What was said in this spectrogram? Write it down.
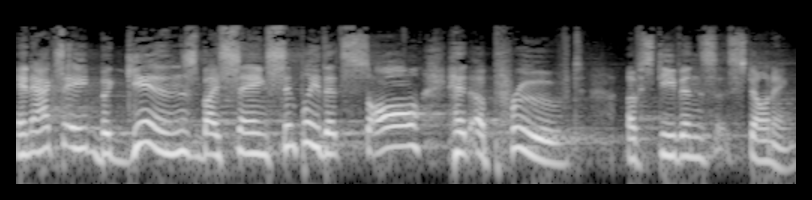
And Acts 8 begins by saying simply that Saul had approved of Stephen's stoning.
